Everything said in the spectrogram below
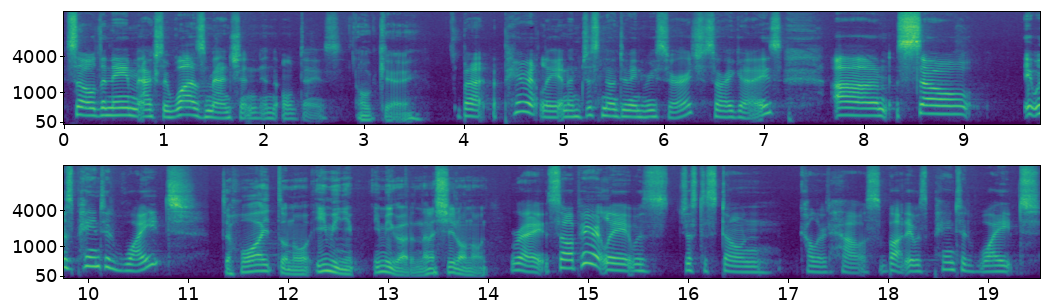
So the name actually was mansion in the old days. OK But apparently, and I'm just now doing research. Sorry, guys. Um, so it was painted white. じゃあホワイトの意味に意味があるんだね白の Right. So apparently it was just a stone colored house, but it was painted white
